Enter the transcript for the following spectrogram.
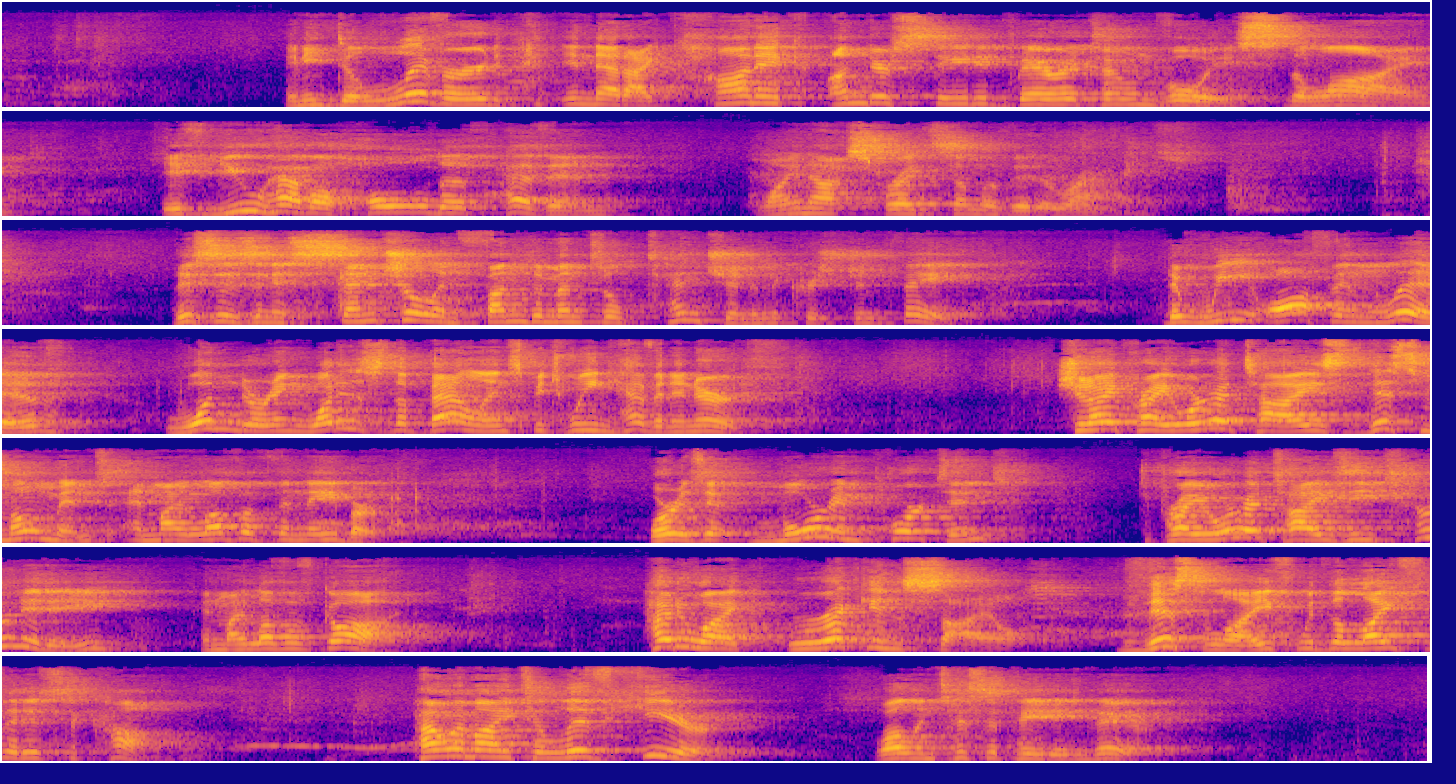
And he delivered in that iconic, understated baritone voice the line if you have a hold of heaven, why not spread some of it around? This is an essential and fundamental tension in the Christian faith. That we often live wondering what is the balance between heaven and earth? Should I prioritize this moment and my love of the neighbor? Or is it more important to prioritize eternity and my love of God? How do I reconcile this life with the life that is to come? How am I to live here while anticipating there?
